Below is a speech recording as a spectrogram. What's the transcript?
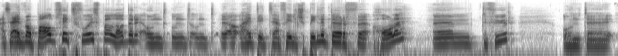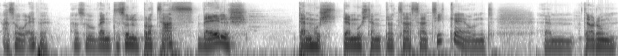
also er war Ballbesitz Fußball, oder? Und, und, und äh, hat jetzt auch viele Spieler dürfen holen ähm, dafür. Und äh, also eben, also wenn du so einen Prozess wählst, dann musst, dann musst du dem Prozess auch Zeit geben. Und ähm, darum,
